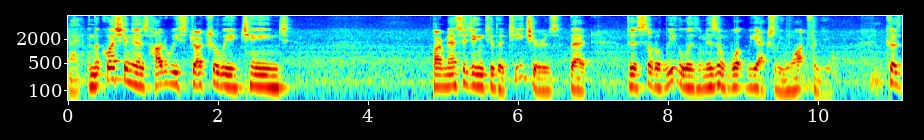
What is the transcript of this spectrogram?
Right. And the question is, how do we structurally change our messaging to the teachers that this sort of legalism isn't what we actually want from you. Because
